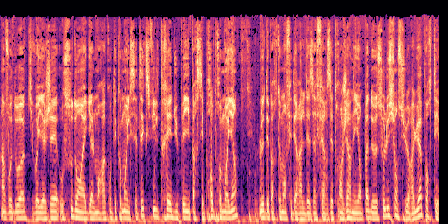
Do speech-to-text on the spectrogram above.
Un Vaudois qui voyageait au Soudan a également raconté comment il s'est exfiltré du pays par ses propres moyens. Le département fédéral des affaires étrangères n'ayant pas de solution sûre à lui apporter.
